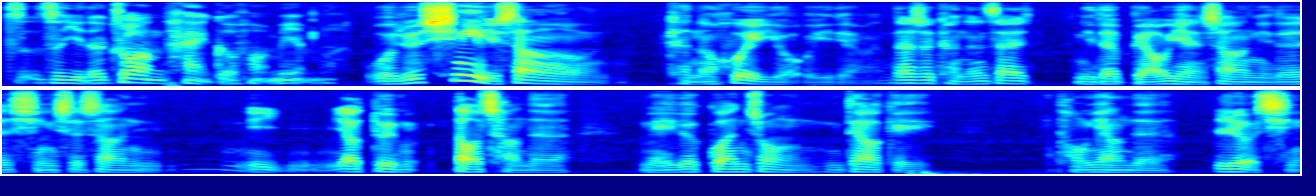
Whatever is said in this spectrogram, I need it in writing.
自自己的状态各方面吗？我觉得心理上。可能会有一点，但是可能在你的表演上、你的形式上，你要对到场的每一个观众，你都要给同样的热情。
